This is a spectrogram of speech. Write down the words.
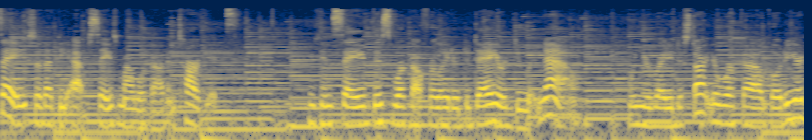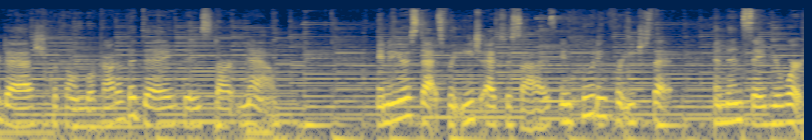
Save so that the app saves my workout and targets. You can save this workout for later today or do it now. When you're ready to start your workout, go to your dash, click on Workout of the Day, then Start Now. Enter your stats for each exercise, including for each set, and then save your work.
